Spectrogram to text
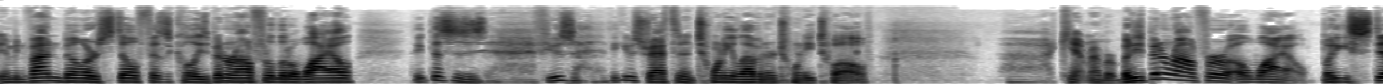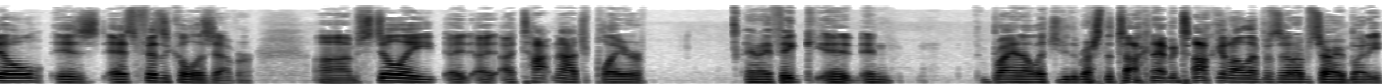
I mean Von Miller's still physical. He's been around for a little while. I think this is if he was I think he was drafted in 2011 or 2012. Uh, I can't remember, but he's been around for a while. But he still is as physical as ever. Um, still a, a, a top notch player, and I think and, and Brian, I'll let you do the rest of the talking. I've been talking all episode. I'm sorry, buddy.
